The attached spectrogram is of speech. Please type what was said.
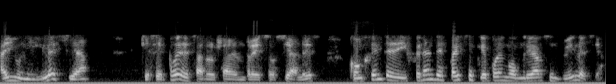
hay una iglesia que se puede desarrollar en redes sociales con gente de diferentes países que pueden congregarse en tu iglesia.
